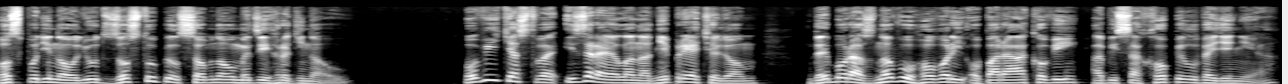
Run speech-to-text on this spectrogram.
hospodinov ľud zostúpil so mnou medzi hrdinou. Po víťazstve Izraela nad nepriateľom Debora znovu hovorí o barákovi, aby sa chopil vedenia.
